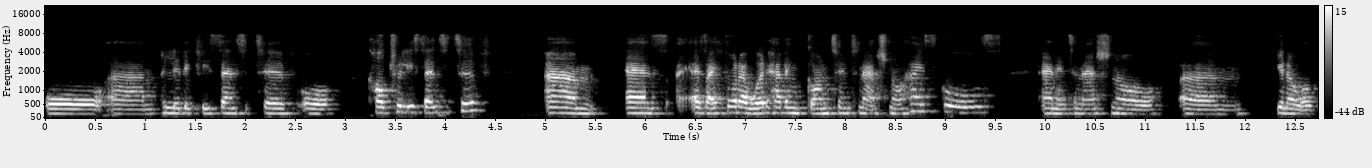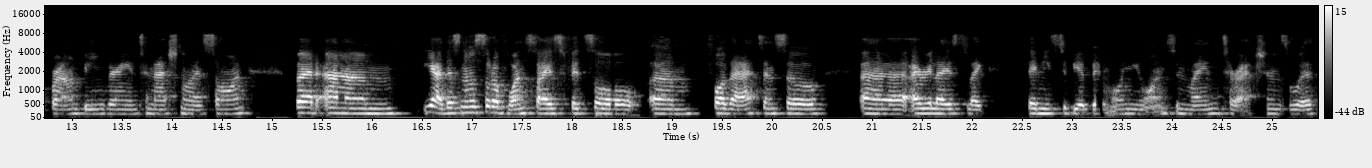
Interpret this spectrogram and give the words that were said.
or um, politically sensitive or culturally sensitive um, as as I thought I would, having gone to international high schools and international, um, you know, well, Brown being very international and so on. But um, yeah, there's no sort of one size fits all um, for that, and so uh, I realized like there needs to be a bit more nuance in my interactions with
